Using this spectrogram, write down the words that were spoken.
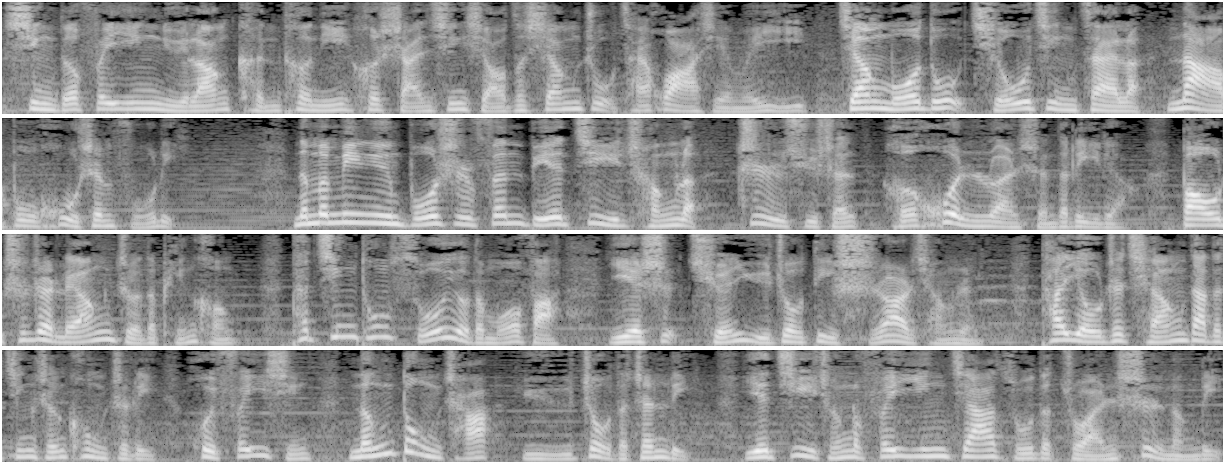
幸得飞鹰女郎肯特尼和闪星小子相助，才化险为夷，将魔都囚禁在了纳布护身符里。那么，命运博士分别继承了秩序神和混乱神的力量，保持着两者的平衡。他精通所有的魔法，也是全宇宙第十二强人。他有着强大的精神控制力，会飞行，能洞察宇宙的真理，也继承了飞鹰家族的转世能力。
